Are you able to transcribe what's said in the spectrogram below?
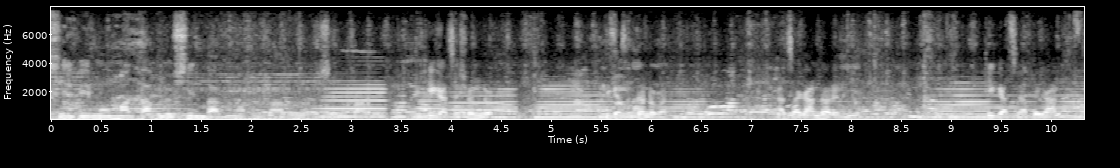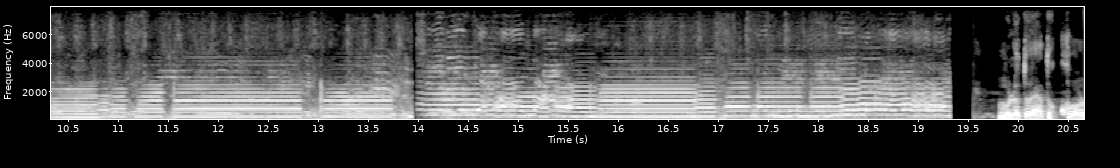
শিল্পী মোহাম্মদ বাবুল হোসেন বাবু। বাবুল হোসেন বাবু। ঠিক আছে সুন্দর। ঠিক আছে ধন্যবাদ। আচ্ছা গান ধরেন। ঠিক আছে আপনি গান। মূলত এতক্ষণ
